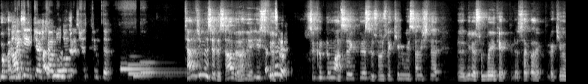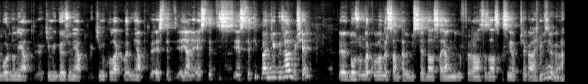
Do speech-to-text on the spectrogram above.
yok, daha hani genç yaşlarda olanlar için sıkıntı. Tercih meselesi abi. Hani istiyorsan sıkıntın varsa ektirirsin. Sonuçta kimi insan işte e, biliyorsun bıyık ektiriyor, sakal ektiriyor, kimi burnunu yaptırıyor, kimi gözünü yaptırıyor, kimi kulaklarını yaptırıyor. Estetik, yani estetik, estetik bence güzel bir şey. E, dozunda kullanırsan tabii biz Seda Sayan gibi Fransız askısı yapacak halimiz yok ama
